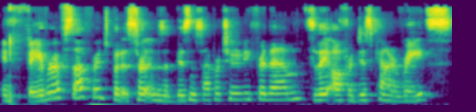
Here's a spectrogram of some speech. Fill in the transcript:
in favor of suffrage, but it certainly was a business opportunity for them. So they offered discounted rates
